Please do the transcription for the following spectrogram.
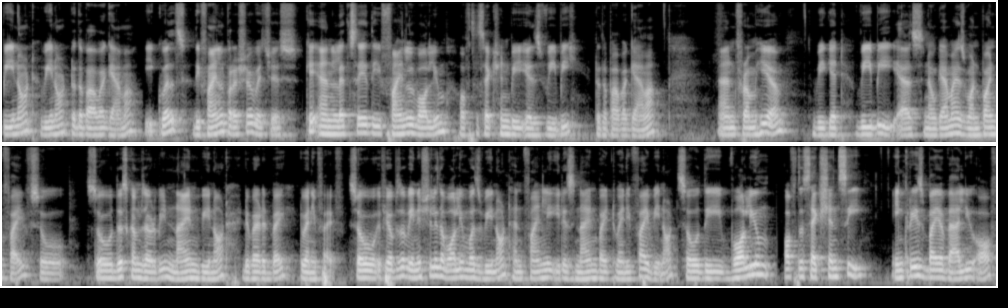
P naught V naught to the power gamma equals the final pressure which is okay and let's say the final volume of the section B is VB to the power gamma and from here we get VB as now gamma is 1.5 so so this comes out to be 9 V naught divided by 25. So if you observe initially the volume was V naught and finally it is 9 by 25 V naught. So the volume of the section C increased by a value of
